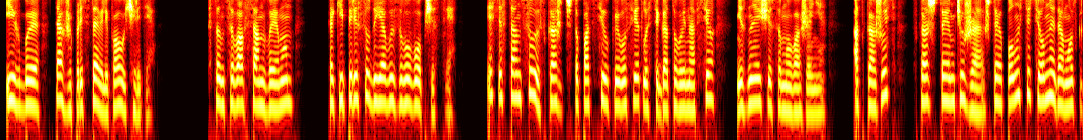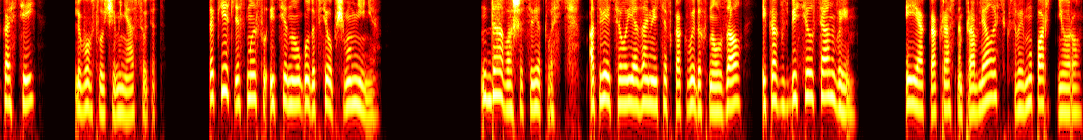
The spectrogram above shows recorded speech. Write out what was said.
их бы также представили по очереди. Станцевав с Анвемом, какие пересуды я вызову в обществе. Если станцую, скажут, что подстилка его светлости готова и на все, не знающая самоуважения. Откажусь, скажут, что я им чужая, что я полностью темная до мозга костей. В любом случае меня осудят. Так есть ли смысл идти на угоду всеобщему мнению? «Да, ваша светлость», — ответила я, заметив, как выдохнул зал и как взбесился Анвейм. И я как раз направлялась к своему партнеру.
